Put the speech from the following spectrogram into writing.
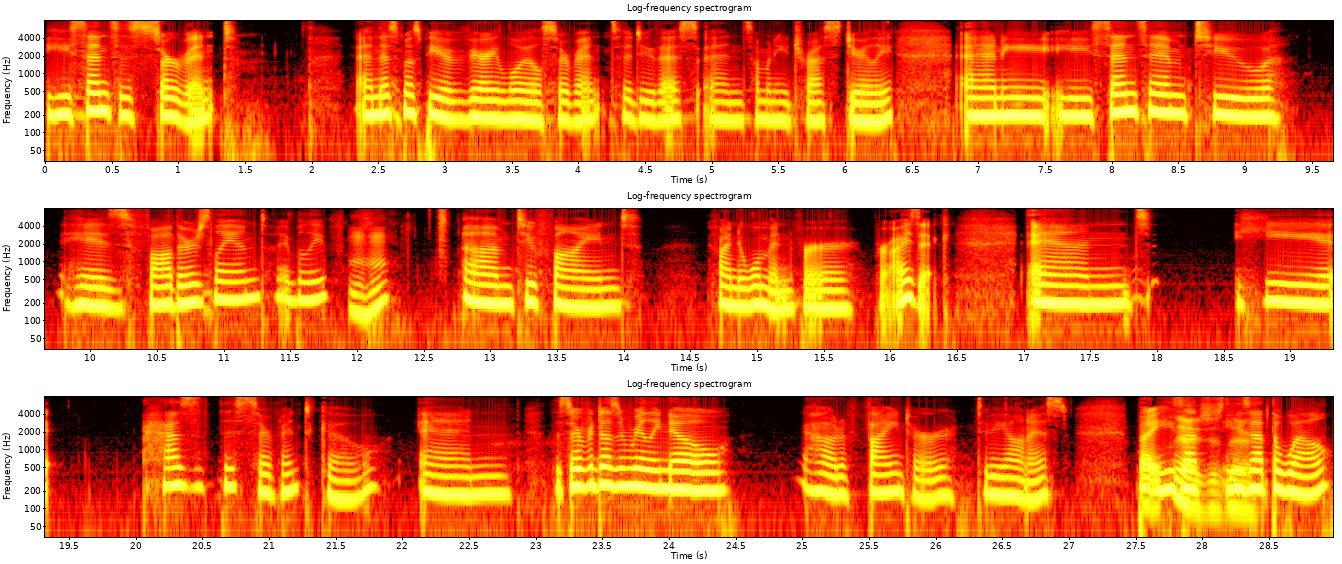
he sends his servant, and this must be a very loyal servant to do this, and someone he trusts dearly, and he he sends him to his father's land, I believe, Mm-hmm. um, to find find a woman for for Isaac, and he has this servant go, and the servant doesn't really know how to find her, to be honest, but he's Yeah, at he's he's at the well,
